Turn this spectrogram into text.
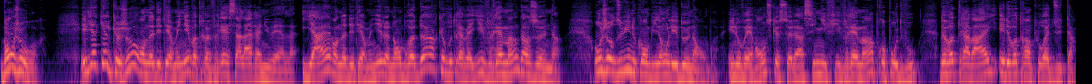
Bonjour. Il y a quelques jours, on a déterminé votre vrai salaire annuel. Hier, on a déterminé le nombre d'heures que vous travaillez vraiment dans un an. Aujourd'hui, nous combinons les deux nombres et nous verrons ce que cela signifie vraiment à propos de vous, de votre travail et de votre emploi du temps.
